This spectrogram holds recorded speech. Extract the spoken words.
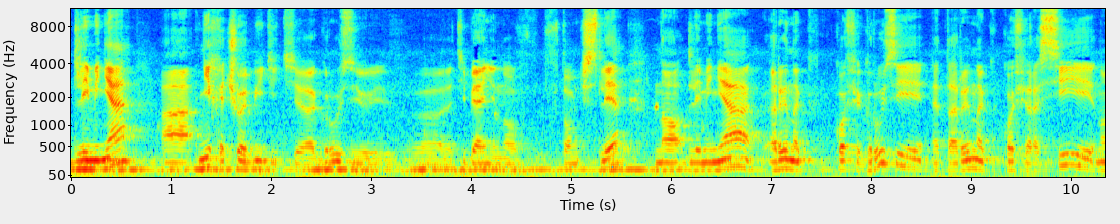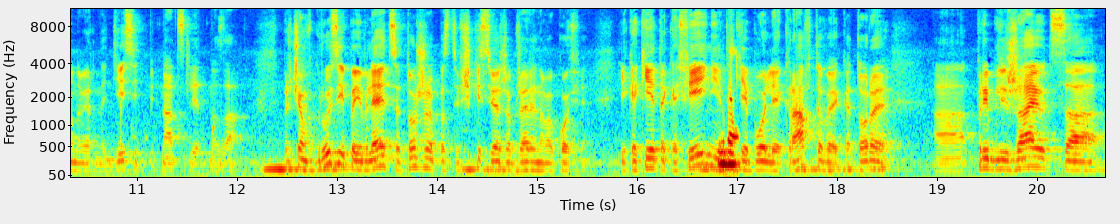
Для меня, а, не хочу обидеть э, Грузию, э, тебя, Нино, в, в том числе, но для меня рынок кофе Грузии – это рынок кофе России, ну, наверное, 10-15 лет назад. Причем в Грузии появляются тоже поставщики свежеобжаренного кофе. И какие-то кофейни, да. такие более крафтовые, которые а, приближаются,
